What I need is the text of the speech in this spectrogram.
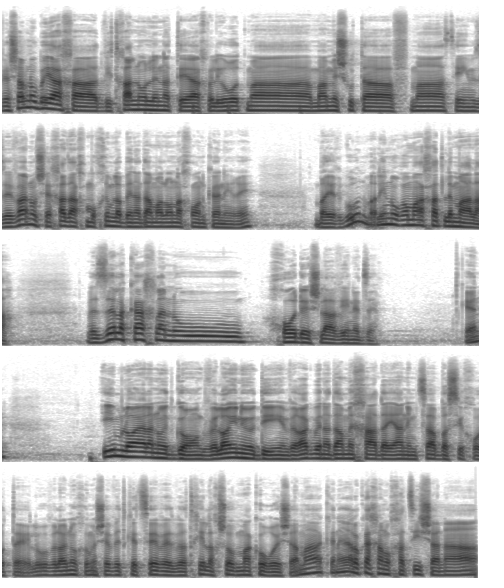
וישבנו ביחד והתחלנו לנתח ולראות מה, מה משותף, מה ה-themes, והבנו שאחד, אנחנו מוכרים לבן אדם הלא נכון כנראה, בארגון, ועלינו רמה אחת למעלה. וזה לקח לנו חודש להבין את זה, כן? אם לא היה לנו את גונג ולא היינו יודעים ורק בן אדם אחד היה נמצא בשיחות האלו ולא היינו יכולים לשבת כצוות ולהתחיל לחשוב מה קורה שם, כנראה לוקח לנו חצי שנה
